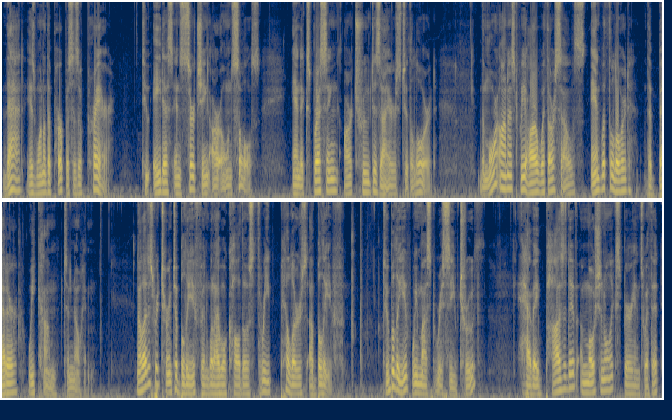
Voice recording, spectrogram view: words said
That is one of the purposes of prayer to aid us in searching our own souls and expressing our true desires to the Lord. The more honest we are with ourselves and with the Lord, the better we come to know Him. Now let us return to belief and what I will call those three pillars of belief. To believe, we must receive truth, have a positive emotional experience with it,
